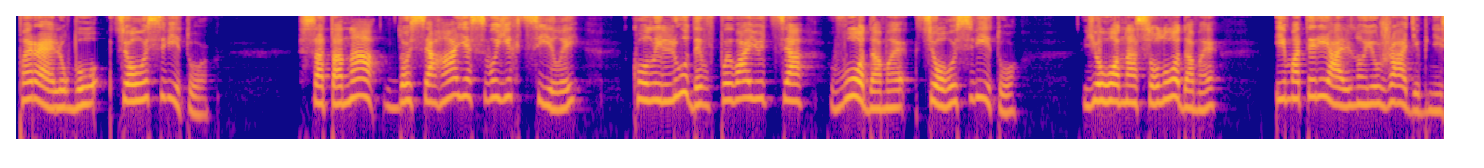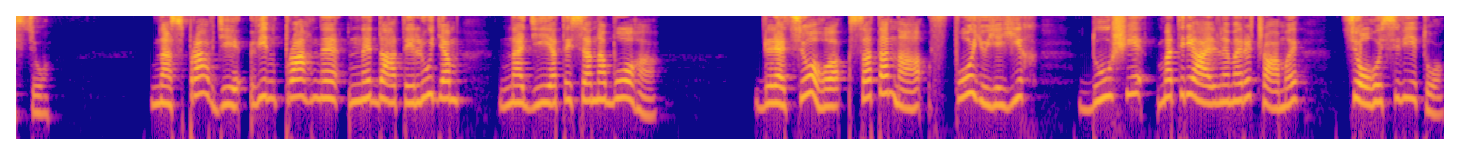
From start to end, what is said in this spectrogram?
перелюбу цього світу. Сатана досягає своїх цілей, коли люди впиваються водами цього світу, його насолодами і матеріальною жадібністю. Насправді він прагне не дати людям надіятися на Бога. Для цього сатана впоює їх душі матеріальними речами цього світу.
